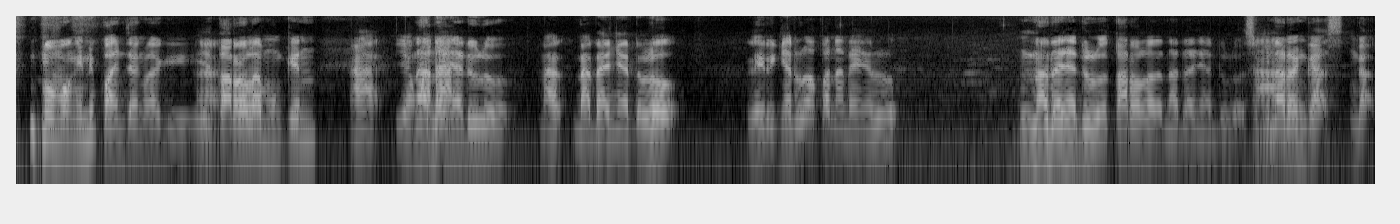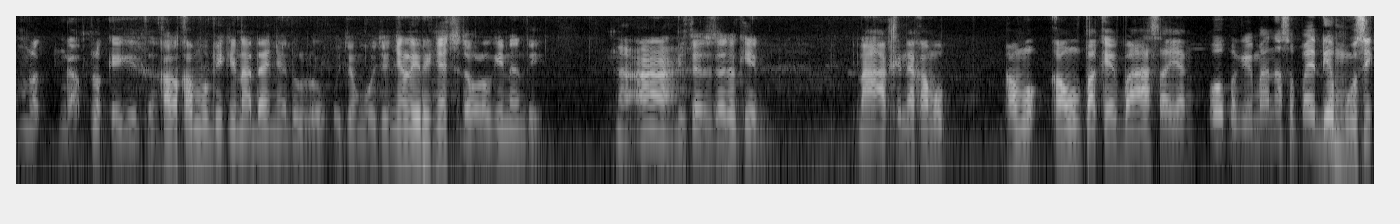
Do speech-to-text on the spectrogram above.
ngomong ini panjang lagi ya Nah. taruhlah mungkin Nah, yang nadanya mana? dulu Na- nadanya dulu. Liriknya dulu apa nadanya dulu? nadanya dulu taruhlah nadanya dulu sebenarnya nggak nggak mlek- nggak plek kayak gitu Kalau kamu bikin nadanya dulu, ujung-ujungnya liriknya cocok nanti. nah ah. Dicocok-cocokin. Nah, akhirnya kamu kamu kamu pakai bahasa yang oh bagaimana supaya dia musik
